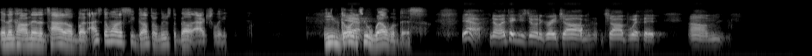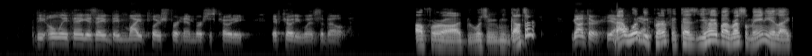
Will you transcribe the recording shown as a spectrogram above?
Intercontinental title. But I still want to see Gunther lose the belt. Actually, he's going yeah. too well with this. Yeah, no, I think he's doing a great job job with it. Um, the only thing is they they might push for him versus Cody if Cody wins the belt. Oh, for uh, what you mean, Gunther? Gunther, yeah, that would yeah. be perfect because you heard about WrestleMania, like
